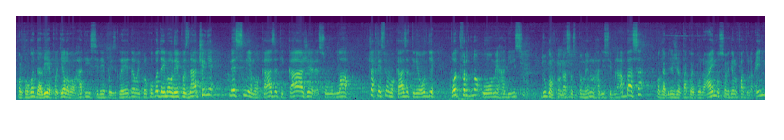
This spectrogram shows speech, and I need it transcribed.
Koliko god da lijepo djelovao hadis i lijepo izgledao i koliko god da imao lijepo značenje, ne smijemo kazati, kaže Resulullah, čak ne smijemo kazati ni ovdje potvrdno u ovome hadisu, drugom koga smo spomenuli, hadisu Ibn Abbasa, koga bi držao tako je Bunu Aimu, svoj ovaj dijelu Fadul Ainu,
